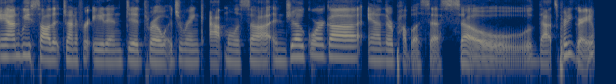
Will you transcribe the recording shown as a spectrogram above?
And we saw that Jennifer Aydin did throw a drink at Melissa and Joe Gorga and their publicists. So that's pretty great.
